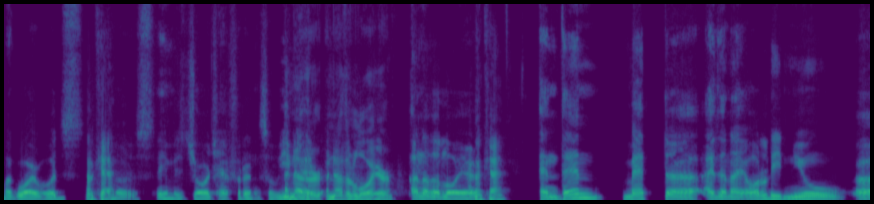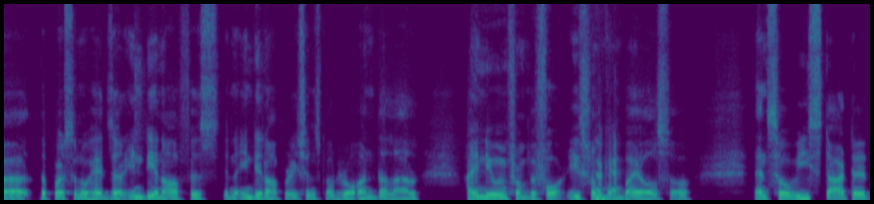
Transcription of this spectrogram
McGuire Woods. Okay. You know, his name is George Heffernan. So we met Another another lawyer. another lawyer. Okay. And then met, uh, and then I already knew uh, the person who heads our Indian office in the Indian operations called Rohan Dalal. I knew him from before. He's from Okay. Mumbai also. And so we started,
